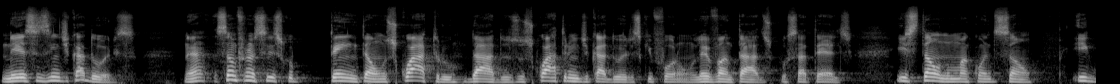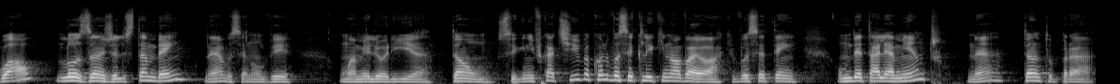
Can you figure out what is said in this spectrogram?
nesses indicadores. Né? São Francisco tem então os quatro dados, os quatro indicadores que foram levantados por satélite estão numa condição igual. Los Angeles também, né? Você não vê uma melhoria tão significativa. Quando você clica em Nova York, você tem um detalhamento, né, tanto para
